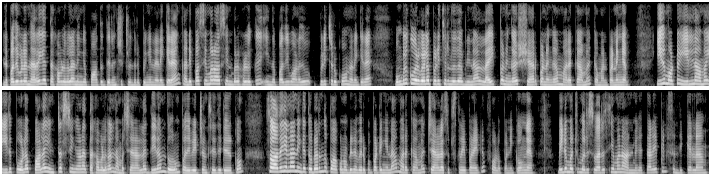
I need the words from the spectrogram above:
இந்த பதிவில் நிறைய தகவல்களை நீங்கள் பார்த்து தெரிஞ்சிட்டு இருந்திருப்பீங்கன்னு நினைக்கிறேன். கண்டிப்பாக சிம்மராசி என்பவர்களுக்கு இந்த பதிவானது பிடிச்சிருக்கும்னு நினைக்கிறேன். உங்களுக்கு ஒரு வேளை பிடிச்சிருந்தது அப்படின்னா லைக் பண்ணுங்கள் ஷேர் பண்ணுங்கள் மறக்காமல் கமெண்ட் பண்ணுங்கள் இது மட்டும் இல்லாமல் இது போல் பல இன்ட்ரெஸ்டிங்கான தகவல்கள் நம்ம சேனலில் தினம்தோறும் பதிவேற்றம் செய்துட்டு இருக்கோம். ஸோ அதையெல்லாம் நீங்கள் தொடர்ந்து பார்க்கணும் அப்படின்னு விருப்பப்பட்டீங்கன்னா மறக்காமல் சேனலை சப்ஸ்கிரைப் பண்ணிவிட்டு ஃபாலோ பண்ணிக்கோங்க. மீண்டும் மற்றும் ஒரு சுவாரஸ்யமான ஆன்மீக தலைப்பில் சந்திக்கலாம்.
